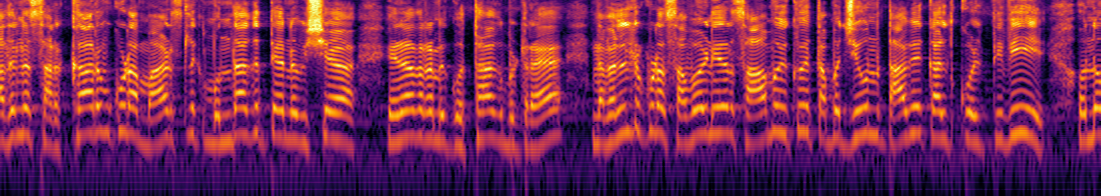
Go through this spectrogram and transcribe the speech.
ಅದನ್ನು ಸರ್ಕಾರವು ಕೂಡ ಮಾಡಿಸ್ಲಿಕ್ಕೆ ಮುಂದಾಗುತ್ತೆ ಅನ್ನೋ ವಿಷಯ ಏನಾದರೂ ನಮಗೆ ಗೊತ್ತಾಗ್ಬಿಟ್ರೆ, ನಾವೆಲ್ಲರೂ ಕೂಡ ಸವರ್ಣೀಯರು ಸಾಮೂಹಿಕವಾಗಿ ತಮ್ಮ ಜೀವನ ತಾವೇ ಕಳೆದುಕೊಳ್ತೀವಿ ಅನ್ನೋ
